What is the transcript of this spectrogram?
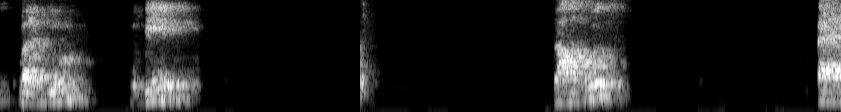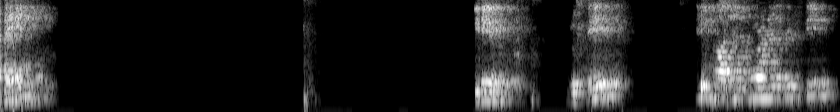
equal to rupees Rahul's parent gave rupees three thousand four hundred sixty.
